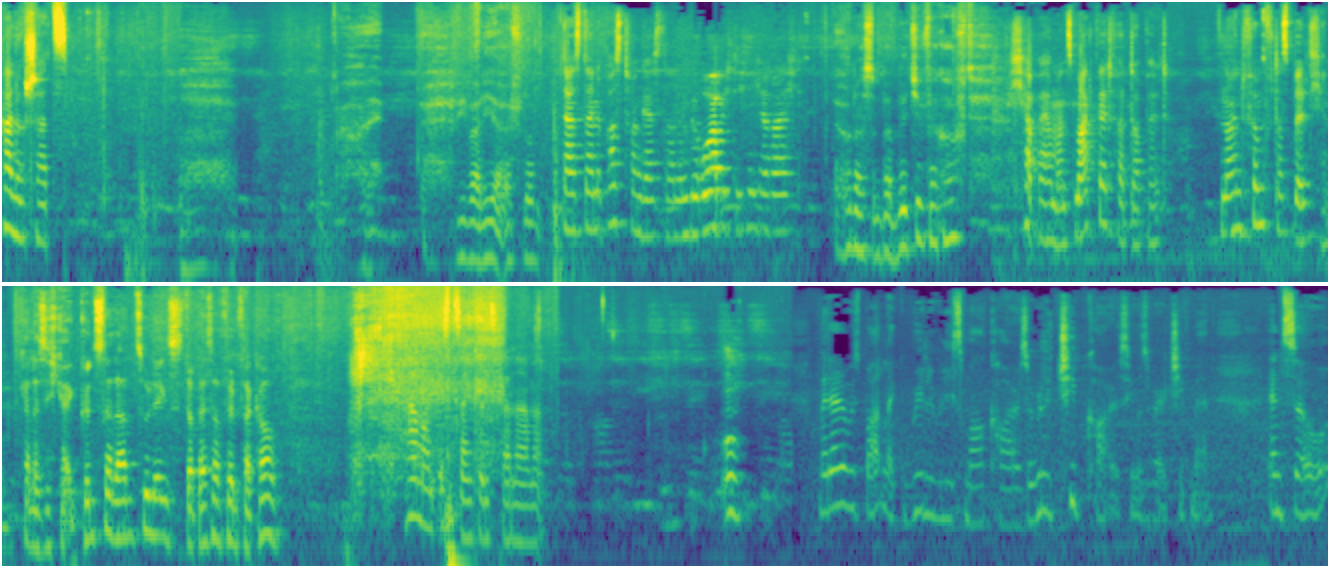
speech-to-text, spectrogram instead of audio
Hallo, Schatz. Wie war die Eröffnung? Da ist deine Post von gestern. Im Büro habe ich dich nicht erreicht. Du hast ein paar Bildchen verkauft? Ich habe Hermanns Marktwert verdoppelt. 9,5 das Bildchen. Kann er sich keinen Künstlernamen zulegen? Ist doch besser für den Verkauf. Hermann ist sein Künstlername. My dad always bought like really, really small cars or really cheap cars. He was a very cheap man. And so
